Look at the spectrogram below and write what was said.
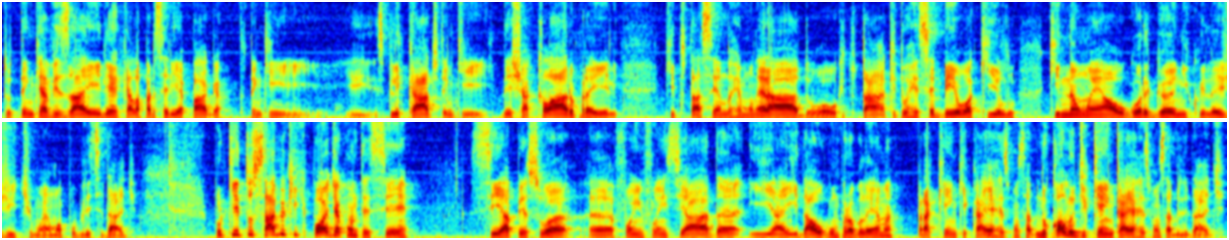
tu tem que avisar ele que aquela parceria é paga. Tu tem que explicar, tu tem que deixar claro para ele que tu está sendo remunerado ou que tu, tá, que tu recebeu aquilo, que não é algo orgânico e legítimo, é uma publicidade. Porque tu sabe o que, que pode acontecer se a pessoa uh, foi influenciada e aí dá algum problema, para quem que cai a responsabilidade? No colo de quem cai a responsabilidade?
